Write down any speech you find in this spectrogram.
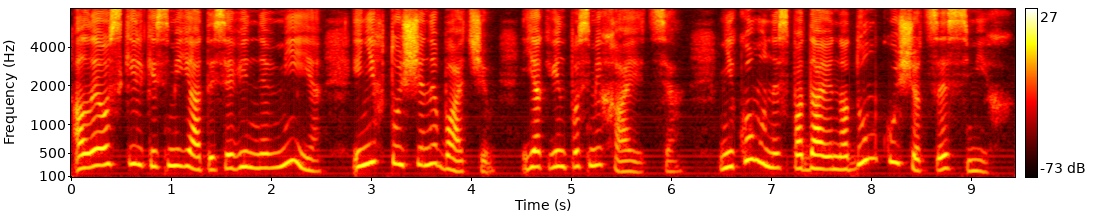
Але оскільки сміятися він не вміє, і ніхто ще не бачив, як він посміхається, нікому не спадає на думку, що це сміх.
